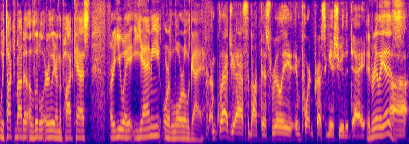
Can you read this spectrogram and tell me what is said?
We talked about it a little earlier in the podcast. Are you a Yanny or Laurel guy? I'm glad you asked about this really important pressing issue of the day. It really is. Uh,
